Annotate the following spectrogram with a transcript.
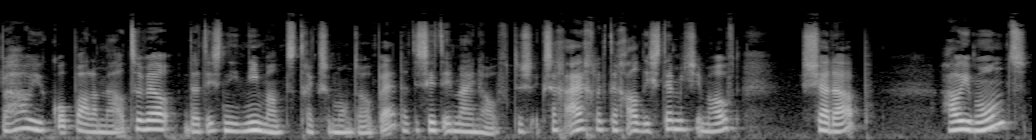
Behoud je kop allemaal. Terwijl dat is niet niemand trekt zijn mond open. Hè? Dat zit in mijn hoofd. Dus ik zeg eigenlijk tegen al die stemmetjes in mijn hoofd: shut up. Hou je mond.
